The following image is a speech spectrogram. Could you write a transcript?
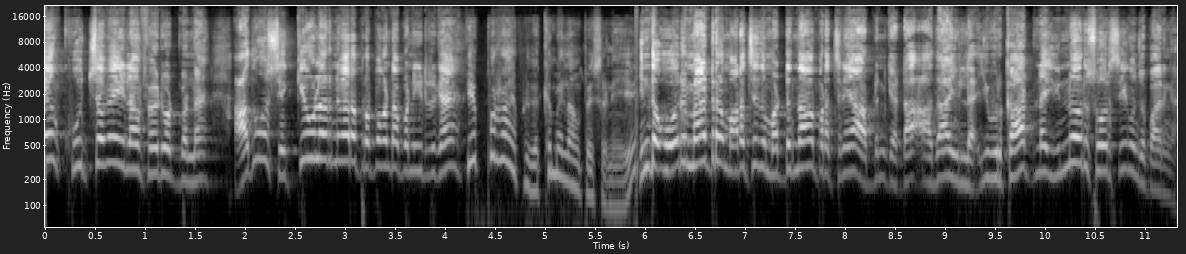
ஏன் கூச்சமே இல்லாமல் ஃபேட் அவுட் பண்ணேன் அதுவும் செக்யூலர்னு வேற ப்ரொபகண்டா பண்ணிட்டு இருக்கேன். எப்படா இப்படி வெக்கமே இல்லாம பேசுற நீ? இந்த ஒரு மேட்ரை மறைச்சது மட்டும்தான் பிரச்சனையா அப்படின்னு கேட்டால் அதான் இல்லை. இவர் காட்டின இன்னொரு சோர்ஸையும் கொஞ்சம் பாருங்க.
